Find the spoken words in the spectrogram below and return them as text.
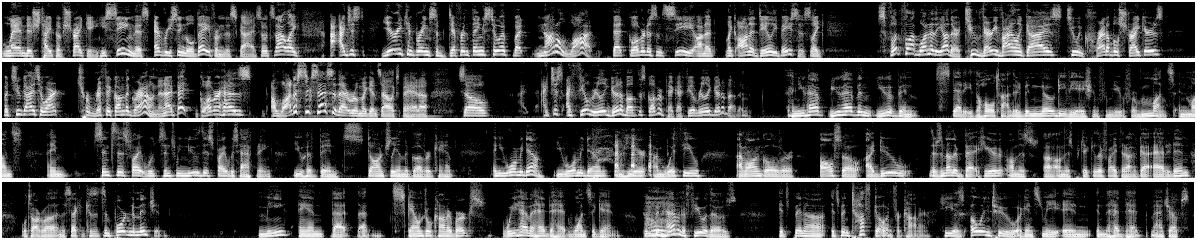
outlandish type of striking. He's seeing this every single day from this guy. So it's not like I, I just Yuri can bring some different things to it, but not a lot that Glover doesn't see on a like on a daily basis. Like flip flop one or the other. Two very violent guys, two incredible strikers, but two guys who aren't terrific on the ground. And I bet Glover has a lot of success in that room against Alex Pereira. So I, I just I feel really good about this Glover pick. I feel really good about it. And you have you have been you have been steady the whole time. There's been no deviation from you for months and months. I mean, since this fight since we knew this fight was happening, you have been staunchly in the Glover camp, and you wore me down. You wore me down. I'm here. I'm with you. I'm on Glover. Also, I do. There's another bet here on this uh, on this particular fight that I've got added in. We'll talk about that in a second because it's important to mention me and that that scoundrel Conner Burks, we have a head to head once again. We've been having a few of those. It's been uh it's been tough going for Conner. He is 0 and 2 against me in in the head to head matchups.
